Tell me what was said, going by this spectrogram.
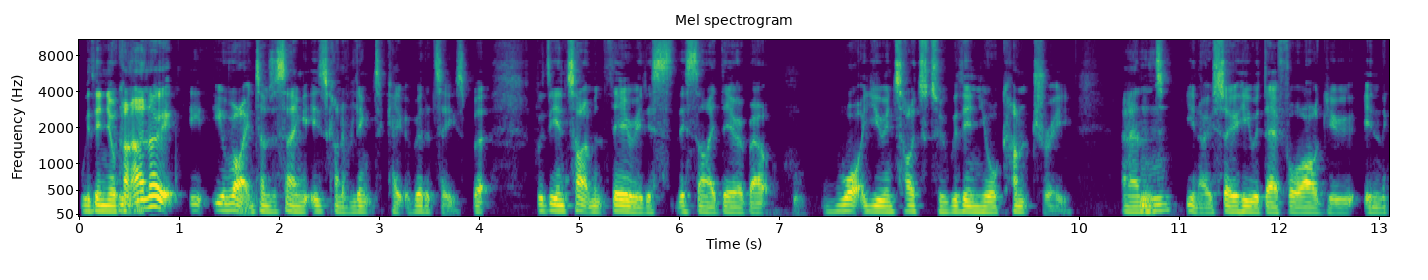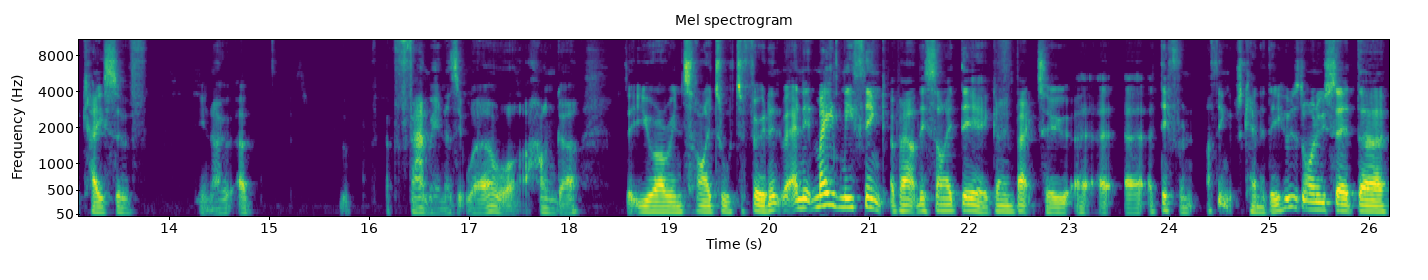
within your country? Mm-hmm. I know it, it, you're right in terms of saying it is kind of linked to capabilities, but with the entitlement theory, this this idea about what are you entitled to within your country, and mm-hmm. you know, so he would therefore argue in the case of you know a, a famine, as it were, or a hunger that you are entitled to food. And, and it made me think about this idea going back to a, a, a different, I think it was Kennedy, who was the one who said, uh,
